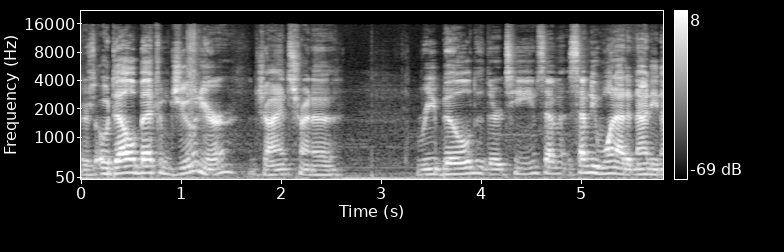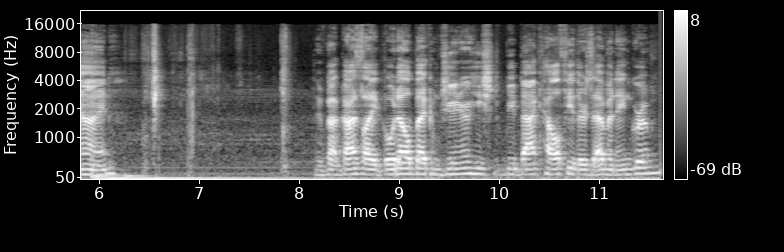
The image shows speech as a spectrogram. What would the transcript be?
There's Odell Beckham Jr. The Giants trying to rebuild their team. 71 out of 99. They've got guys like Odell Beckham Jr. He should be back healthy. There's Evan Engram.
